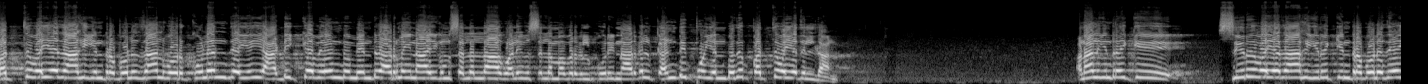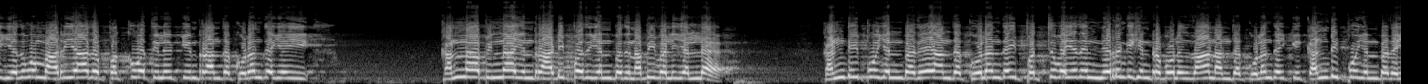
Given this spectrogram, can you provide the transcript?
பத்து வயதாகின்ற பொழுதுதான் ஒரு குழந்தையை அடிக்க வேண்டும் என்று அருமை நாயகம் செல்லல்லாஹ் வலிவு செல்லம் அவர்கள் கூறினார்கள். கண்டிப்பு என்பது பத்து வயதில்தான். ஆனால் இன்றைக்கு சிறு வயதாக இருக்கின்ற பொழுதே எதுவும் அறியாத பக்குவத்தில் இருக்கின்ற அந்த குழந்தையை கண்ணா பின்னா என்று அடிப்பது என்பது நபி வழி அல்ல. கண்டிப்பு என்பதே அந்த குழந்தை பத்து வயது நெருங்குகின்ற பொழுதுதான் அந்த குழந்தைக்கு கண்டிப்பு என்பதை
